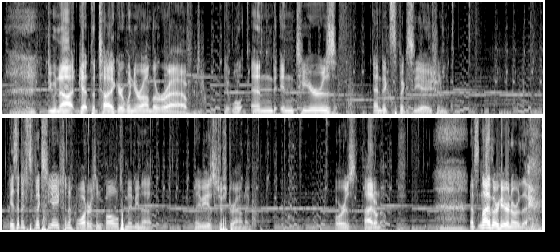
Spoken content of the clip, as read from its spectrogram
Do not get the tiger when you're on the raft. It will end in tears and asphyxiation. Is it asphyxiation if water's involved? Maybe not. Maybe it's just drowning. Or is... I don't know. That's neither here nor there.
